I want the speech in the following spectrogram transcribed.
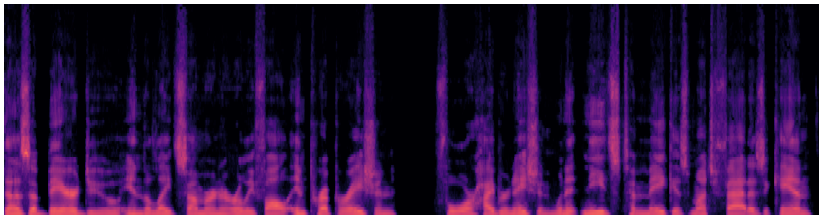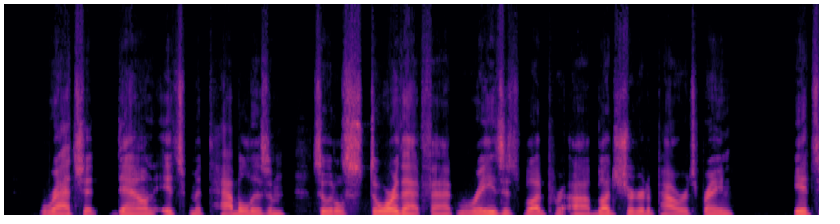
does a bear do in the late summer and early fall in preparation for hibernation when it needs to make as much fat as it can, ratchet down its metabolism so it'll store that fat, raise its blood uh, blood sugar to power its brain. It's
